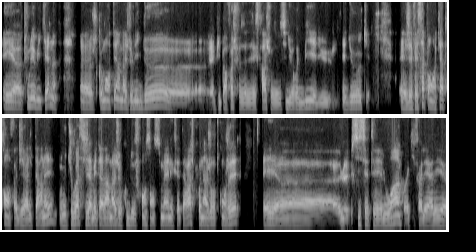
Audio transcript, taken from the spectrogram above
Et euh, tous les week-ends, je commentais un match de Ligue 2. Euh, et puis parfois, je faisais des extras. Je faisais aussi du rugby et du, et du hockey. Et j'ai fait ça pendant quatre ans, en fait. J'ai alterné. tu vois, si jamais tu avais un match de Coupe de France en semaine, etc., je prenais un jour de congé. Et si c'était loin, quoi, qu'il fallait aller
